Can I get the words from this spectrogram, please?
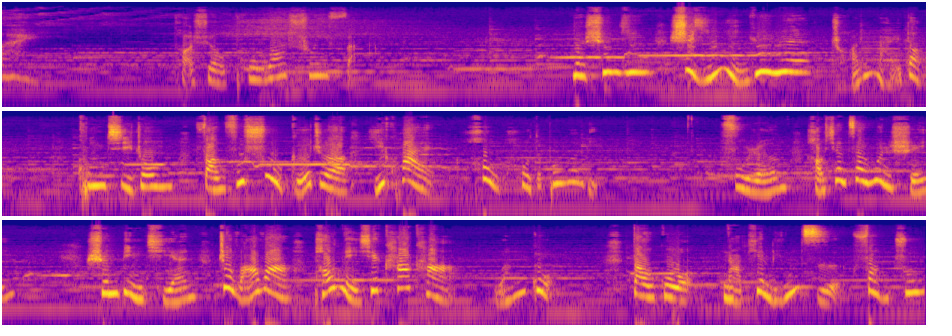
哎，怕是要铺瓦水饭。”那声音是隐隐约约传来的，空气中仿佛竖隔着一块厚厚的玻璃。妇人好像在问谁：生病前这娃娃跑哪些卡卡玩过？到过哪片林子放猪？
